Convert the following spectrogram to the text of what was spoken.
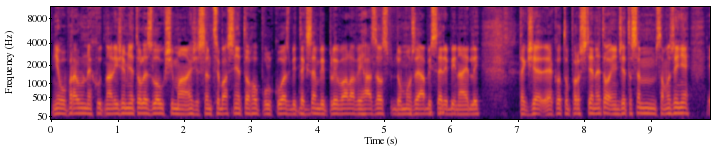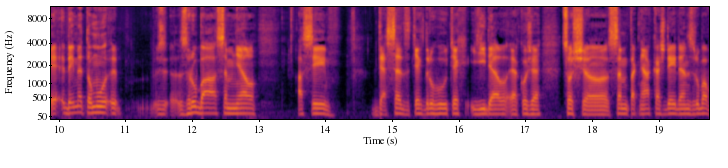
mě opravdu nechutnali, že mě to lezlo ušima, že jsem třeba sně toho půlku a zbytek hmm. jsem vyplival a vyházel do moře, aby se ryby najedly takže jako to prostě ne to, jenže to jsem samozřejmě, dejme tomu, zhruba jsem měl asi deset těch druhů těch jídel, jakože, což uh, jsem tak nějak každý den zhruba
